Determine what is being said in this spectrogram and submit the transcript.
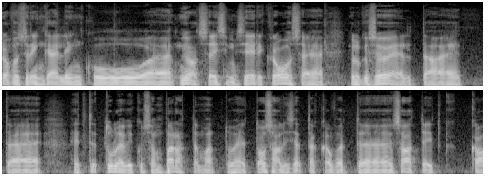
rahvusringhäälingu äh, juhatuse esimees Erik Roose julges öelda, et, äh, et tulevikus on paratamatu, et osaliselt hakkavad äh, saateid ka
